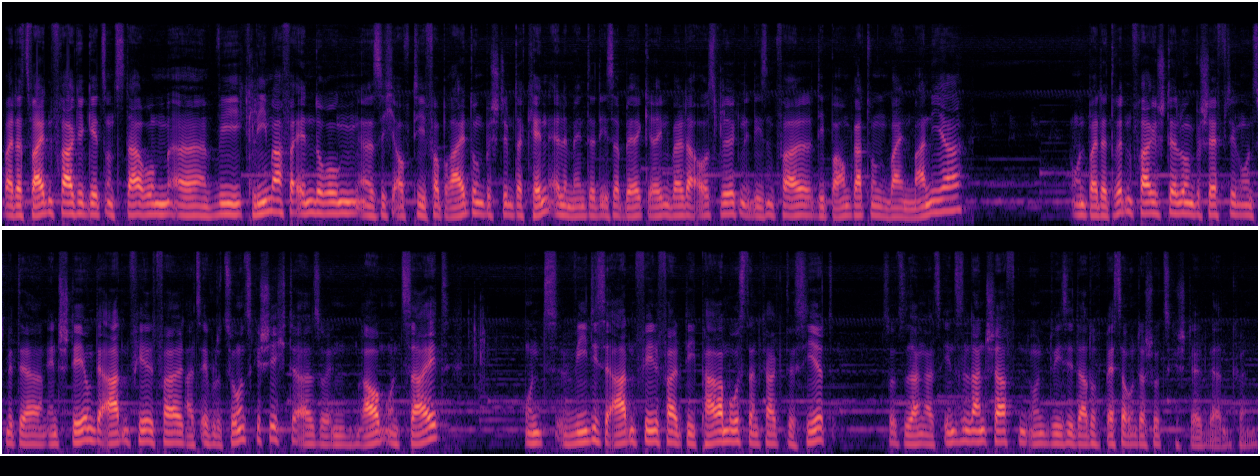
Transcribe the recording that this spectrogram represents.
Bei der zweiten Frage geht es uns darum, äh, wie Klimaveränderungen äh, sich auf die Verbreitung bestimmter Kennelemente dieser Bergregenwälder auswirken, in diesem Fall die Baumgattung Weinmannia. Und bei der dritten Fragestellung beschäftigen wir uns mit der Entstehung der Artenvielfalt als Evolutionsgeschichte, also in Raum und Zeit und wie diese Artenvielfalt die Paramos dann charakterisiert, sozusagen als Insellandschaften und wie sie dadurch besser unter Schutz gestellt werden können.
